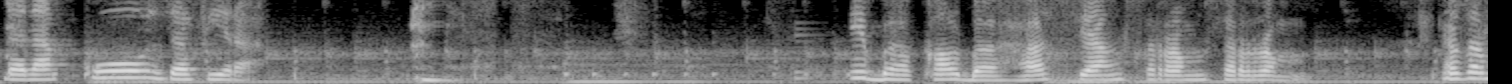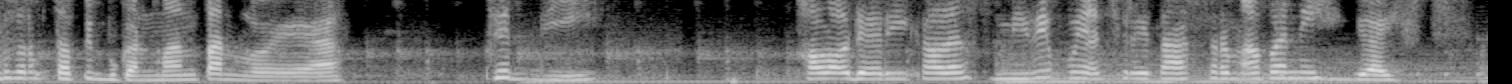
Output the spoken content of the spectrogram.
dan aku Zafira. ini bakal bahas yang serem-serem. Yang serem-serem tapi bukan mantan loh ya. Jadi, kalau dari kalian sendiri punya cerita serem apa nih guys?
